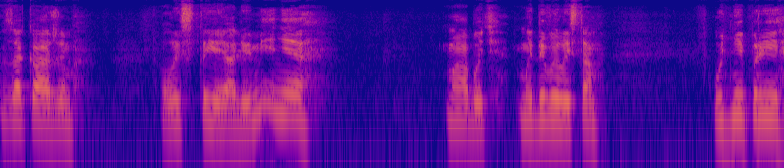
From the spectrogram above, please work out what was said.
Закажемо листи алюмінія. Мабуть, ми дивились там у Дніпрі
